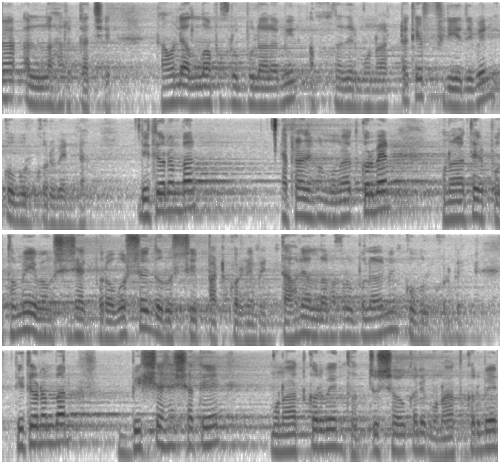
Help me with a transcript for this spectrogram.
না আল্লাহর কাছে। তাহলে আল্লাহ ফখরবুল আলমিন আপনাদের মোনাতটাকে ফিরিয়ে দেবেন, কবুল করবেন না। দ্বিতীয় নম্বর, আপনারা যখন মোনাত করবেন মোনাতের প্রথমে এবং শেষে একবার অবশ্যই দরুশ্রী পাঠ করে নেবেন। তাহলে আল্লাহ ফখরবুল আলমিন কবুল করবেন। তৃতীয় নম্বর, বিশ্বাসের সাথে মোনাত করবেন, ধৈর্য সহকারে মোনাত করবেন,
